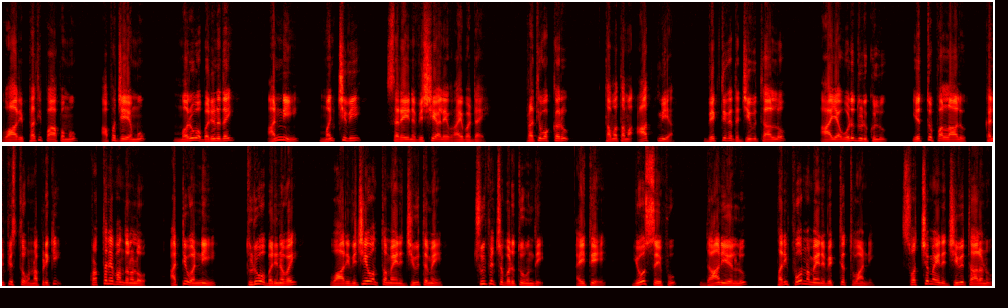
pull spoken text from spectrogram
వారి ప్రతి పాపము అపజయము మరువబడినదై అన్నీ మంచివి సరైన విషయాలే వ్రాయబడ్డాయి. ప్రతి ఒక్కరూ తమ తమ ఆత్మీయ వ్యక్తిగత జీవితాల్లో ఆయా ఒడిదుడుకులు ఎత్తుపల్లాలు కనిపిస్తూ ఉన్నప్పటికీ క్రొత్త నిబంధనలో అట్టివన్నీ తుడువబడినవై వారి విజయవంతమైన జీవితమే చూపించబడుతూ ఉంది. అయితే యోసేపు దానియేలు పరిపూర్ణమైన వ్యక్తిత్వాన్ని స్వచ్ఛమైన జీవితాలను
